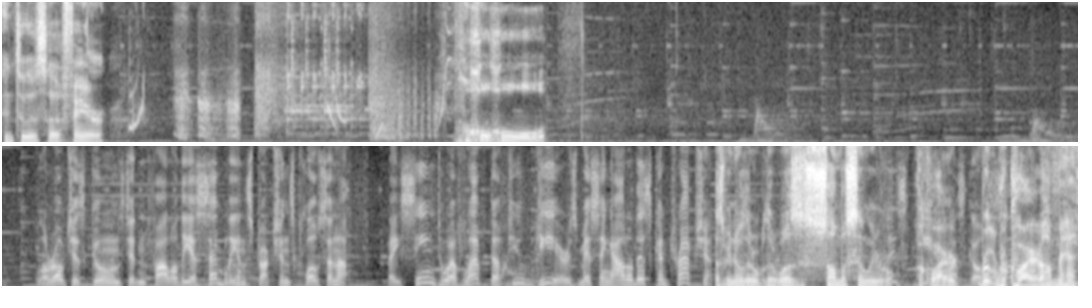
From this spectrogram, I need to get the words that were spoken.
into this uh, fair. Ho ho ho! Le Roach's goons didn't follow the assembly instructions close enough. They seem to have left a few gears missing out of this contraption. As we know, there, there was some assembly re- acquired. Re- required. Oh man,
